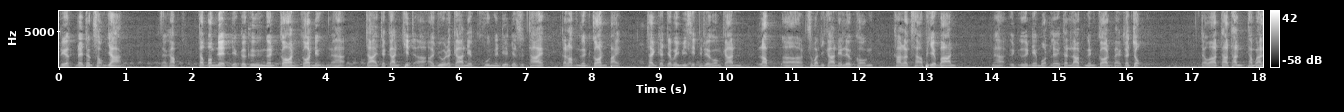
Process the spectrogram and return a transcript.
เลือกได้ทั้งสองอย่างนะครับถ้าบำเหน็จเนี่ยก็คือเงินก้อนก้อนหนึ่งนะฮะจ่ายจากการคิดอายุราชการเนี่ยคูณเงินเดือนเดือนสุดท้ายก็รับเงินก้อนไป ท่านก็จะไม่มีสิทธิ์ในเรื่องของการรับสวัสดิการในเรื่องของค่ารักษาพยาบาลนะฮะอื่นๆเนี่ยหมดเลย ท่านรับเงินก้อนไปก็จบ แต่ว่าถ้าท่านทำงาน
